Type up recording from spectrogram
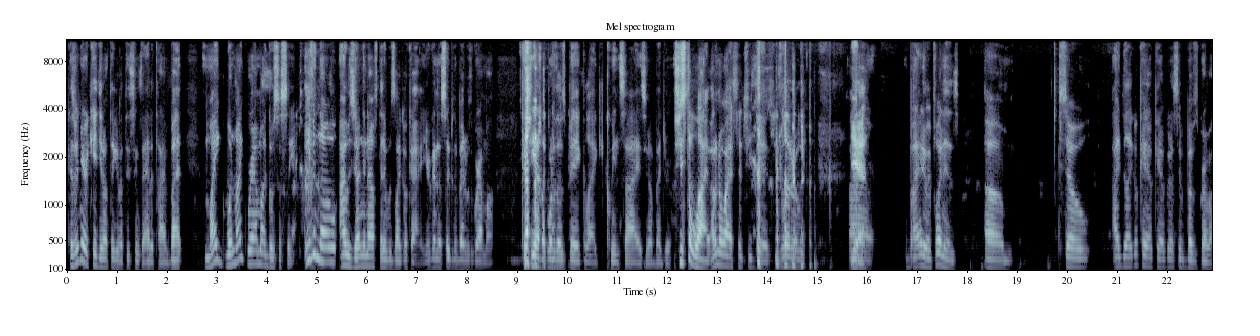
because when you're a kid, you don't think about these things ahead of time, but my when my grandma goes to sleep, even though I was young enough that it was like, okay, you're gonna sleep in the bed with grandma, because she had like one of those big like queen size, you know, bedroom. She's still alive. I don't know why I said she did. She's literally. yeah. Uh, but anyway, point is, um, so I'd be like, okay, okay, I'm gonna sleep above with grandma.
